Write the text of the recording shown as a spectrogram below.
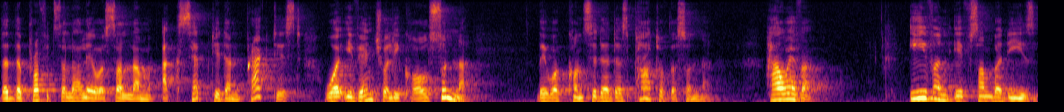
that the Prophet ﷺ accepted and practiced were eventually called Sunnah. They were considered as part of the Sunnah. However, even if somebody's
